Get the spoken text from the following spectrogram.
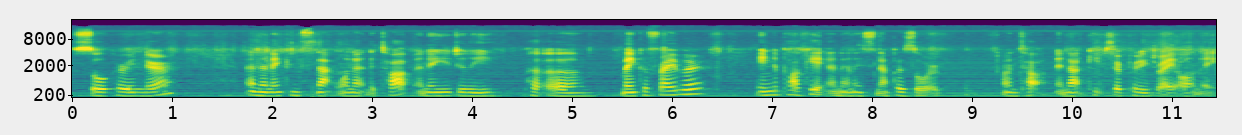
soaker in there. And then I can snap one at the top. And I usually put a microfiber in the pocket. And then I snap a Zorb on top. And that keeps her pretty dry all night.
